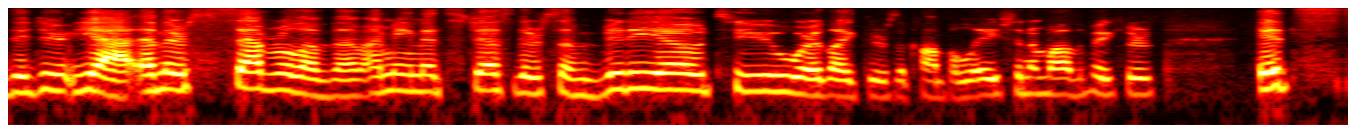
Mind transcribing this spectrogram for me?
Did you? Yeah and there's several of them. I mean it's just there's some video too where like there's a compilation of all the pictures. It's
